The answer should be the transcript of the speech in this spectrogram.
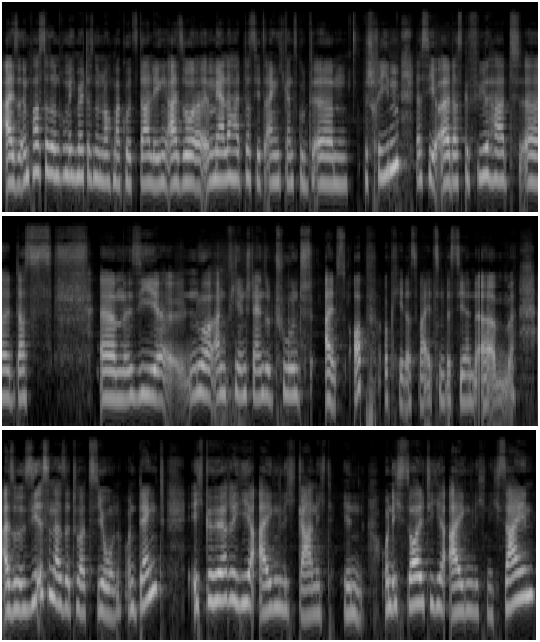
Also Imposter-Syndrom, ich möchte das nur noch mal kurz darlegen. Also Merle hat das jetzt eigentlich ganz gut ähm, beschrieben, dass sie äh, das Gefühl hat, hat, äh, dass ähm, sie nur an vielen Stellen so tut, als ob. Okay, das war jetzt ein bisschen. Ähm, also sie ist in einer Situation und denkt, ich gehöre hier eigentlich gar nicht hin und ich sollte hier eigentlich nicht sein.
